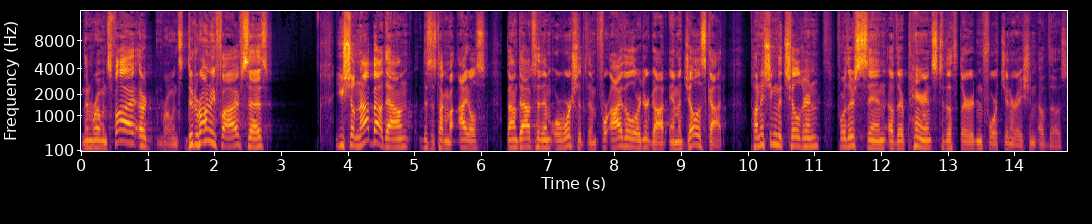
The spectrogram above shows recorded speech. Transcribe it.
And then Romans five or Romans Deuteronomy five says, "You shall not bow down." This is talking about idols. Bow down to them or worship them, for I, the Lord your God, am a jealous God, punishing the children for their sin of their parents to the third and fourth generation of those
